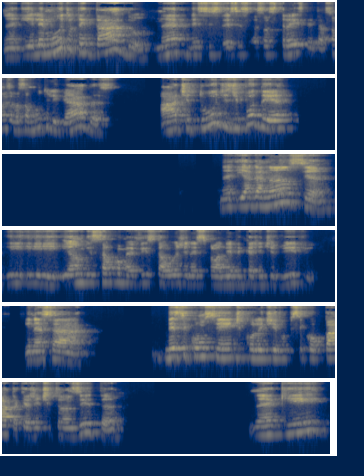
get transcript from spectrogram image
Né? E ele é muito tentado, né? Nesses, esses, essas três tentações, elas são muito ligadas a atitudes de poder. Né? E a ganância e, e, e, a ambição, como é vista hoje nesse planeta em que a gente vive, e nessa, nesse consciente coletivo psicopata que a gente transita, né? que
